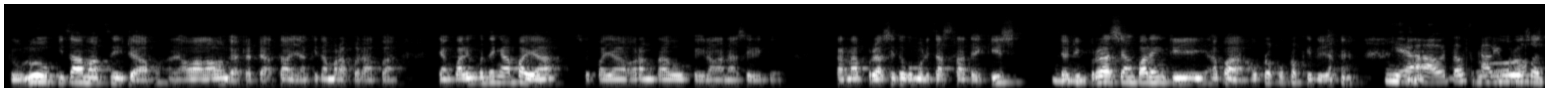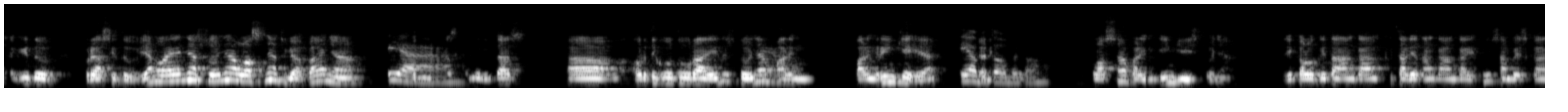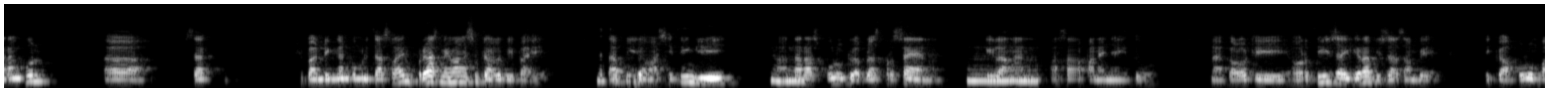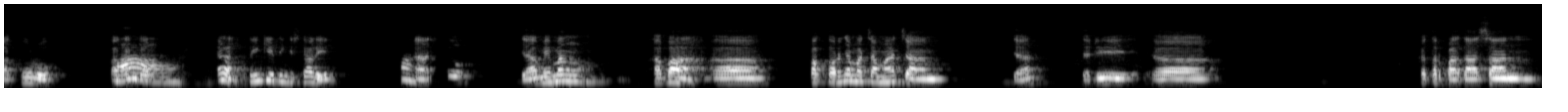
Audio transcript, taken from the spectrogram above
Dulu kita masih awal-awal nggak ada data yang kita meraba-raba yang paling penting apa ya supaya orang tahu kehilangan hasil itu karena beras itu komoditas strategis. Mm-hmm. Jadi beras yang paling di apa uplek-uplek gitu ya. Iya betul sekali Terus saja gitu. beras itu. Yang lainnya sebetulnya loss-nya juga banyak. Iya. Komunitas-komunitas uh, hortikultura itu sebetulnya iya. paling paling ringkih ya. Iya betul betul. Loss-nya paling tinggi sebetulnya. Jadi kalau kita angka kita lihat angka-angka itu sampai sekarang pun uh, dibandingkan komunitas lain beras memang sudah lebih baik. Betul. Tapi ya masih tinggi mm-hmm. antara 10-12 persen kehilangan masa panennya itu. Nah kalau di horti saya kira bisa sampai 30-40 bahkan wow. kalau ya tinggi tinggi sekali. Nah itu ya memang apa uh, faktornya macam-macam ya. Jadi uh, keterbatasan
